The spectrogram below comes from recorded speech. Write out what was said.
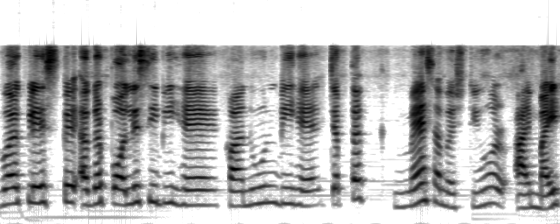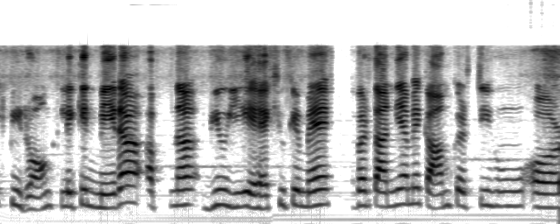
ورک پلیس پہ اگر پالیسی بھی ہے، قانون بھی ہے، جب تک میں سمجھتی ہوں اور آئی مائٹ بی رانگ لیکن میرا اپنا ویو یہ ہے کیونکہ میں برطانیہ میں کام کرتی ہوں اور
